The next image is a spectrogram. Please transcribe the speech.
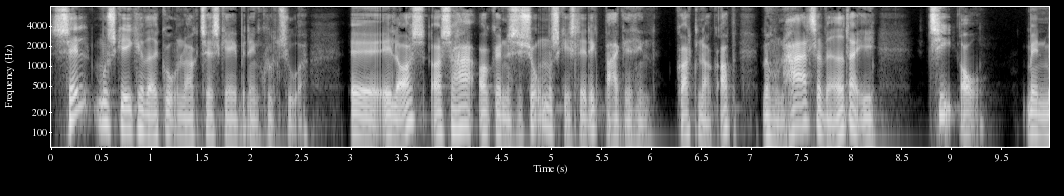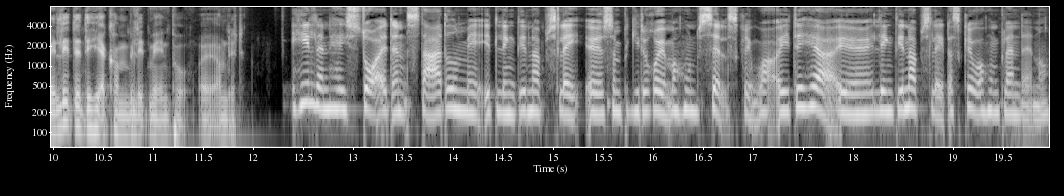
selv måske ikke har været god nok til at skabe den kultur. Øh, eller også, og så har organisationen måske slet ikke bakket hende godt nok op, men hun har altså været der i 10 år. Men med lidt af det her kommer vi lidt mere ind på øh, om lidt. Hele den her historie, den startede med et LinkedIn-opslag, øh, som Birgitte Rømer hun selv skriver. Og i det her øh, LinkedIn-opslag, der skriver hun blandt andet.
